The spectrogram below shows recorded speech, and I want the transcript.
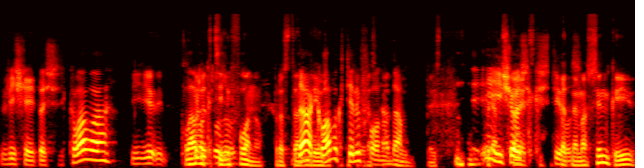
вещей. То есть клава, Клава к телефону. Просто да, клава к телефону, да. есть, и еще стилус. машинка и...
